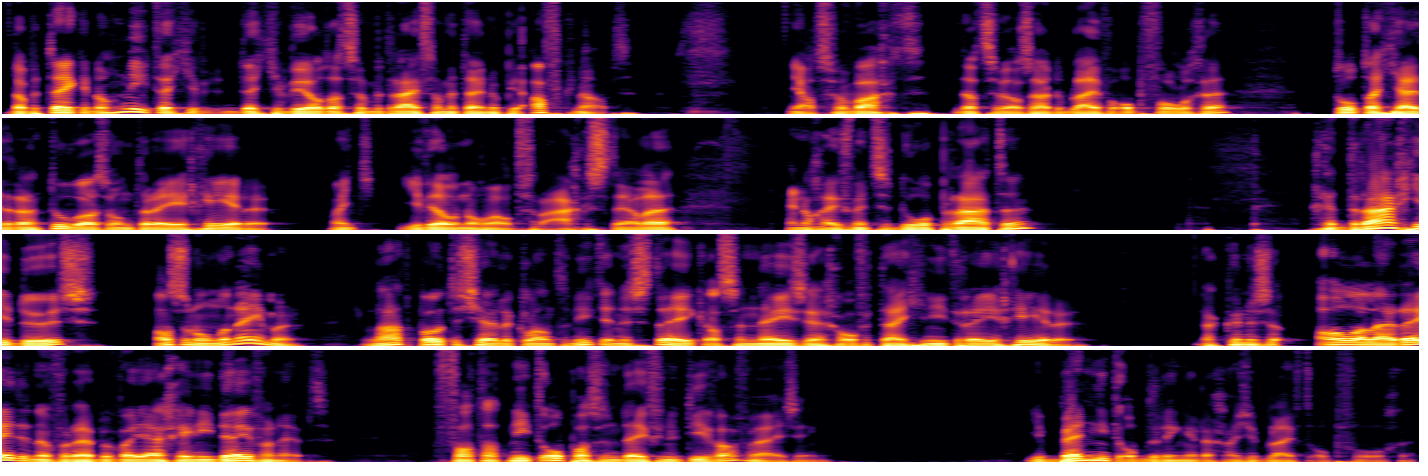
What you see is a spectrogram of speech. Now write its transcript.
Dat betekent nog niet dat je, dat je wil dat zo'n bedrijf dan meteen op je afknapt. Je had verwacht dat ze wel zouden blijven opvolgen. Totdat jij eraan toe was om te reageren. Want je wilde nog wel wat vragen stellen. En nog even met ze doorpraten. Gedraag je dus als een ondernemer. Laat potentiële klanten niet in de steek als ze nee zeggen of een tijdje niet reageren. Daar kunnen ze allerlei redenen voor hebben waar jij geen idee van hebt. Vat dat niet op als een definitieve afwijzing. Je bent niet opdringerig als je blijft opvolgen.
